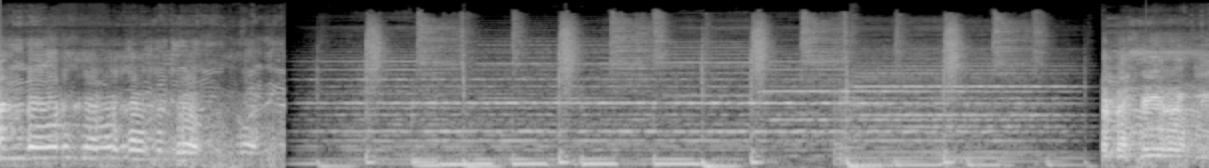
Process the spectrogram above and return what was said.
அன்போடு கேட்டுக்கொள்கின்றோம் பீரங்கி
